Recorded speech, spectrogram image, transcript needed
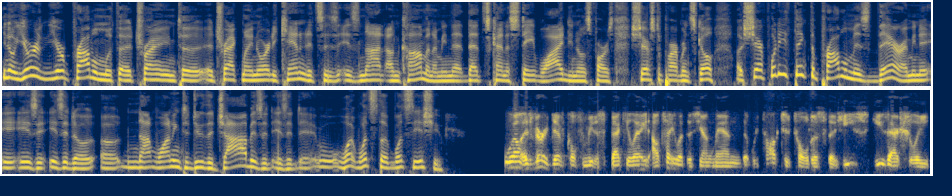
You know, your your problem with uh, trying to attract minority candidates is is not uncommon. I mean, that that's kind of statewide. You know, as far as sheriff's departments go. Uh, Sheriff, what do you think the problem is there? I mean, is it is it a, a not wanting to do the job? Is it is it uh, what what's the what's the issue? Well, it's very difficult for me to speculate. I'll tell you what this young man that we talked to told us that he's he's actually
